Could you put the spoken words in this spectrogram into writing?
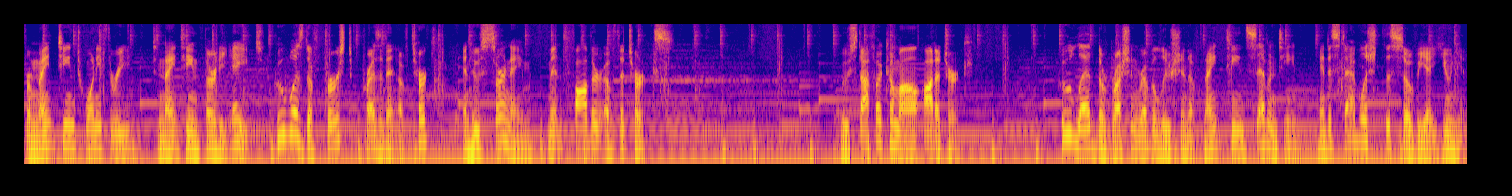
from 1923 to 1938, who was the first president of Turkey and whose surname meant Father of the Turks? Mustafa Kemal Ataturk. Who led the Russian Revolution of 1917 and established the Soviet Union?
